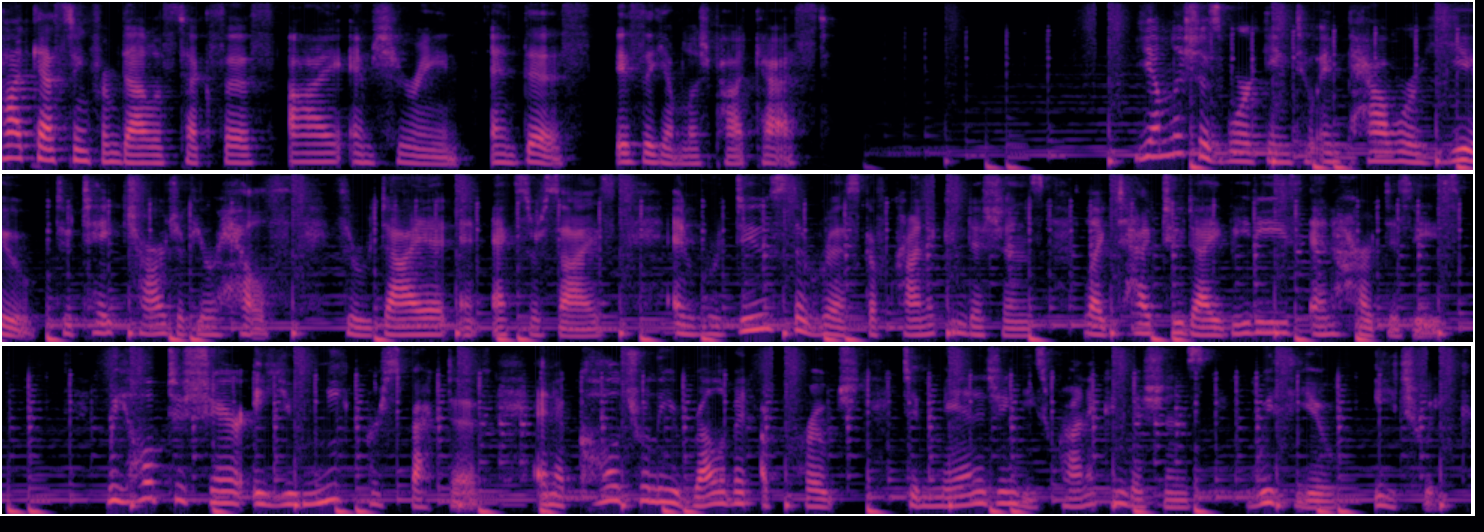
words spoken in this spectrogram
Podcasting from Dallas, Texas, I am Shireen, and this is the Yumlish Podcast. Yumlish is working to empower you to take charge of your health through diet and exercise and reduce the risk of chronic conditions like type 2 diabetes and heart disease. We hope to share a unique perspective and a culturally relevant approach to managing these chronic conditions with you each week.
